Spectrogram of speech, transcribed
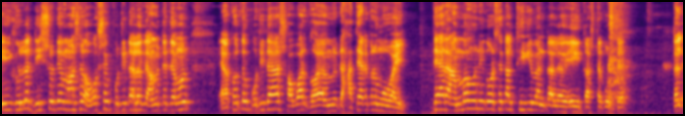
এইগুলো দৃশ্য দিয়ে মানুষের অবশ্যই প্রতিটা লোক আমাদের যেমন এখন তো প্রতিটা সবার ঘর হাতে হাতে করে মোবাইল। যে আর আম্মা মনে করছে কাল ঠিকই বেন, তাহলে এই কাজটা করতে তাহলে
